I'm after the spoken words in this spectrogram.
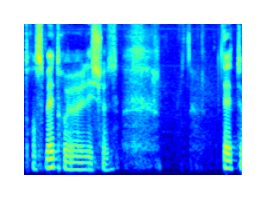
transmettre les choses. Peut-être.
